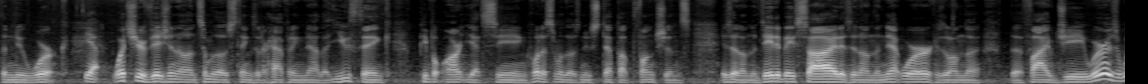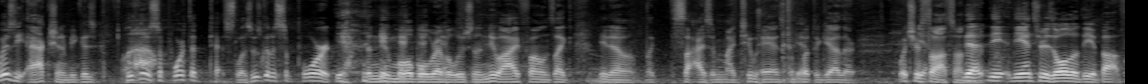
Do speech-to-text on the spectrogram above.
the new work. Yeah. What's your vision on some of those things that are happening now that you think people aren't yet seeing? What are some of those new step up functions? Is it on the database side? Is it on the network? Is it on the, the 5G? Where is, where's the action? Because who's going to support the Teslas? Who's going to support yeah. the new mobile revolution, the new iPhones, like, you know, like the size of my two hands can yeah. put together? What's your yeah. thoughts on the, that? The, the answer is all of the above.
